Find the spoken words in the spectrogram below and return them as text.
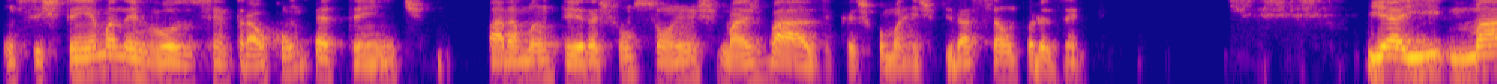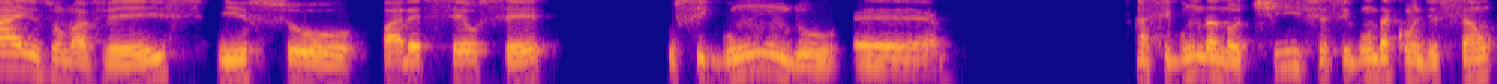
um sistema nervoso central competente para manter as funções mais básicas, como a respiração, por exemplo. E aí, mais uma vez, isso pareceu ser o segundo, é, a segunda notícia, a segunda condição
